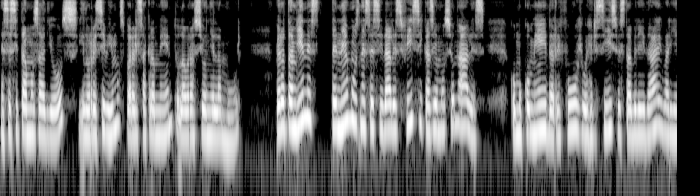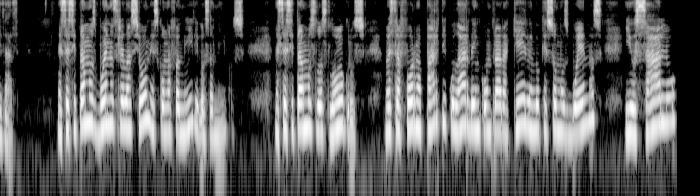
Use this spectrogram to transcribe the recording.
Necesitamos a Dios y lo recibimos para el sacramento, la oración y el amor. Pero también tenemos necesidades físicas y emocionales, como comida, refugio, ejercicio, estabilidad y variedad. Necesitamos buenas relaciones con la familia y los amigos. Necesitamos los logros, nuestra forma particular de encontrar aquello en lo que somos buenos y usarlo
